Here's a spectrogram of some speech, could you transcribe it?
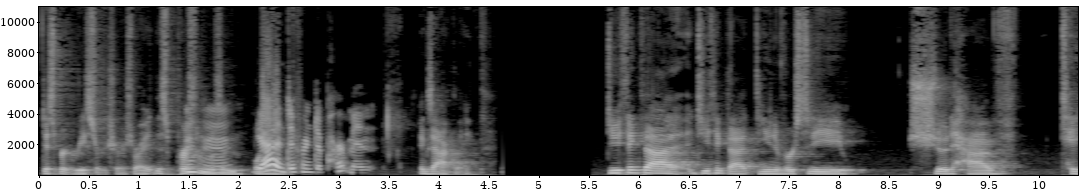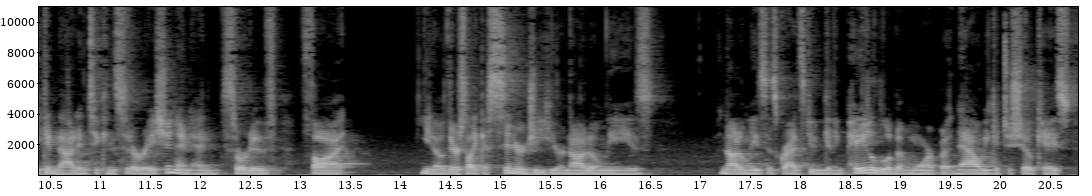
disparate researchers, right? This person mm-hmm. was in was yeah, in, different departments. Exactly. Do you think that do you think that the university should have taken that into consideration and, and sort of thought, you know, there's like a synergy here. Not only is not only is this grad student getting paid a little bit more, but now we get to showcase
